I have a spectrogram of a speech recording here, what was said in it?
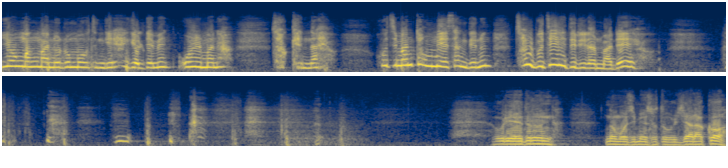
욕망만으로 모든 게 해결되면 얼마나 좋겠나요? 하지만 동무의 상대는 철부지 애들이란 말이에요. 우리 애들은 넘어지면서도 울지 않았고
